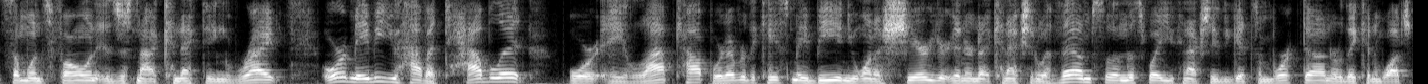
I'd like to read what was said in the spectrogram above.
someone's phone is just not connecting right. Or maybe you have a tablet or a laptop, whatever the case may be, and you want to share your internet connection with them. So then this way you can actually get some work done or they can watch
